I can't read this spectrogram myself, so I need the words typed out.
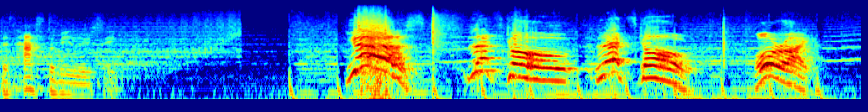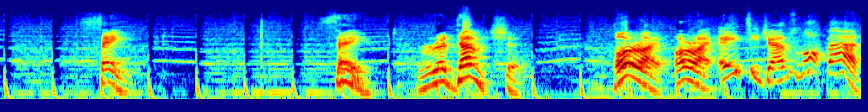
This has to be Lucy. Yes! Let's go! Let's go! Alright. Saved. Saved. Redemption. Alright, alright. 80 gems, not bad.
